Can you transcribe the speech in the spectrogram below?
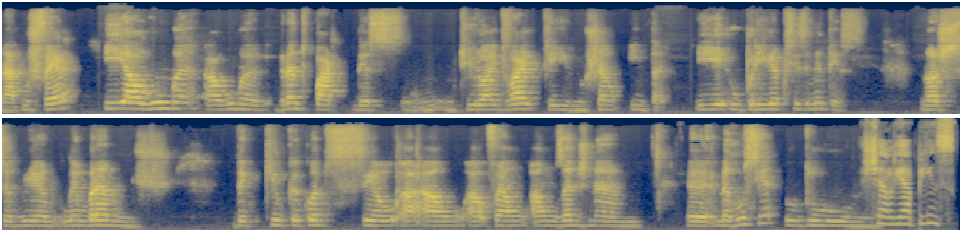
na atmosfera, e alguma, alguma grande parte desse meteoroide vai cair no chão inteiro. E o perigo é precisamente esse. Nós sabemos, lembramos daquilo que aconteceu há, há, foi há, há uns anos na, eh, na Rússia, do Chelyabinsk.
